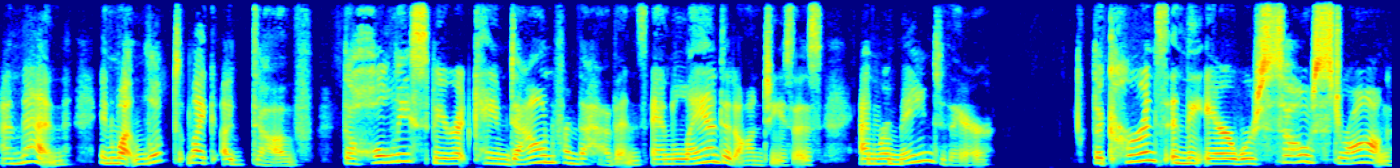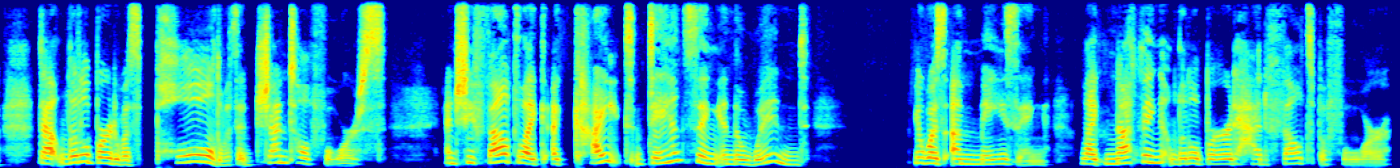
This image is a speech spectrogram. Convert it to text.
And then, in what looked like a dove, the Holy Spirit came down from the heavens and landed on Jesus and remained there. The currents in the air were so strong that Little Bird was pulled with a gentle force and she felt like a kite dancing in the wind. It was amazing, like nothing little bird had felt before.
